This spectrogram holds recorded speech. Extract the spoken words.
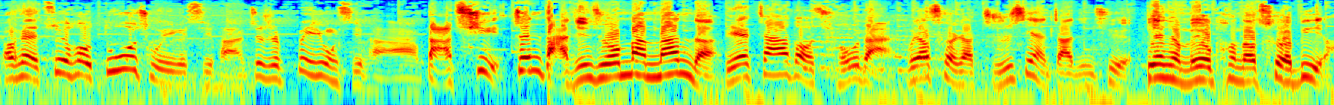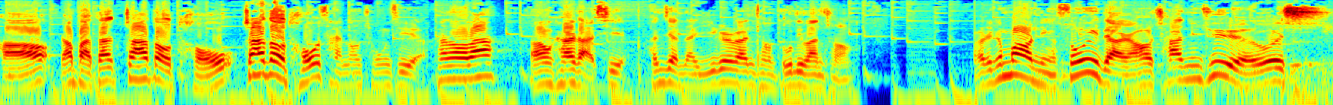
OK，最后多出一个吸盘，这是备用吸盘啊。打气，针打进去后慢慢的，别扎到球胆，不要侧扎，直线扎进去，边上没有碰到侧壁，好，然后把它扎到头，扎到头才能充气，看到了吧？然后开始打气，很简单，一个人完成，独立完成。把这个帽拧松一点，然后插进去，我洗。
